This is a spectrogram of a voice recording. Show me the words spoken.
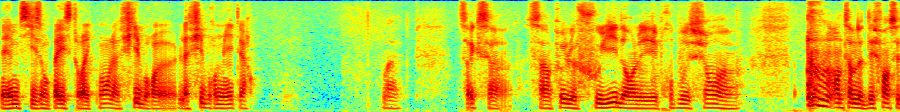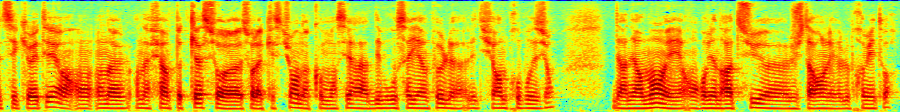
même s'ils n'ont pas historiquement la fibre, la fibre militaire. Ouais. C'est vrai que c'est un, un, peu le fouillis dans les propositions en termes de défense et de sécurité, on, a, fait un podcast sur, sur, la question, on a commencé à débroussailler un peu les différentes propositions dernièrement et on reviendra dessus euh, juste avant le premier tour.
